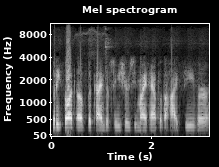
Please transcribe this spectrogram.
but he thought of the kind of seizures you might have with a high fever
